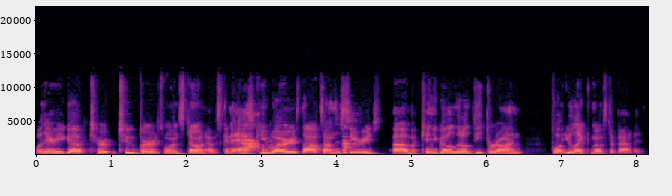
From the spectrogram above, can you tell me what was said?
Well, there you go. Tur two birds, one stone. I was going to ask you what are your thoughts on this series. Um, can you go a little deeper on what you liked most about it?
